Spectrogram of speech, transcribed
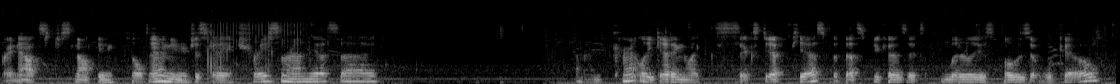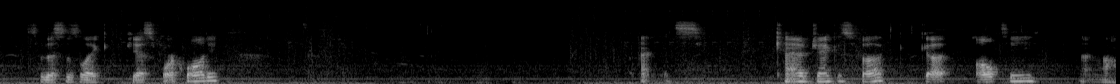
Right now it's just not being filled in, and you're just getting a trace around the outside. I'm currently getting like 60 FPS, but that's because it's literally as low as it will go. So this is like PS4 quality. It's kind of jank as fuck. Got alti. Uh,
